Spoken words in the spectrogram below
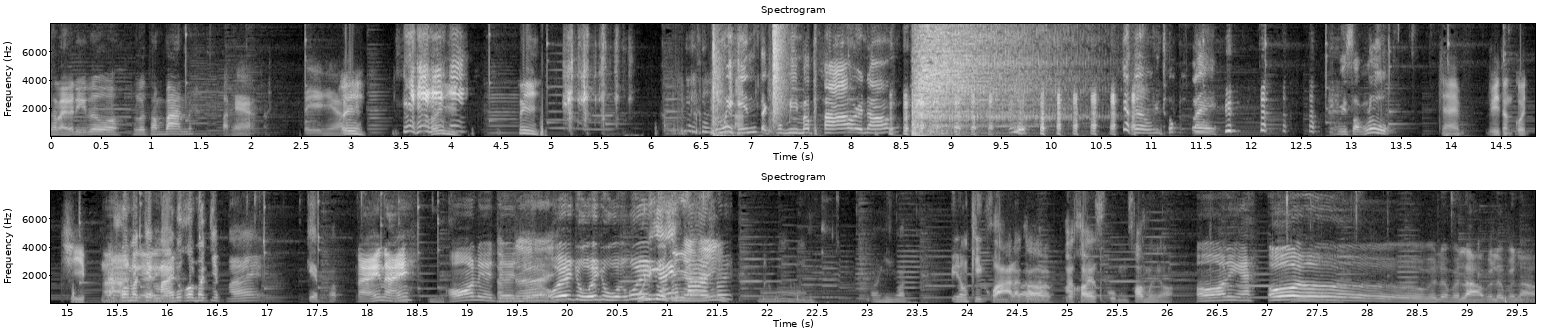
ถลายกันอีกแล้วเราทำบ้านไหมตัดไงอะตีอย่างเงี้ยเอ้ยเฮ้ยเฮ้ย กูไม่เห็นแต่กูมีมะพร้าวไอ้น้องมีทุบเตะมีสองลูก ใช่พี่ต้องกดชิปอะนะทุกคนมาเก็บไม้ทุกคนมาเก็บไม้ เก็บครับ ไหนไหน อ๋อเนี่ยเจออยู่ทำได้โอ้ยอยู่อยู่โอ้ยโอ้ยอยู่ไงทำบ้านเลยเอาหินก่อนพี่ต้องคลิกขวาแล้วก็ค่อยๆคุมข้อมือออก อ๋อ นี่ไง โอ้ยเป็นเรื่องเป็นราวเป็นเรื่องเป็นราว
